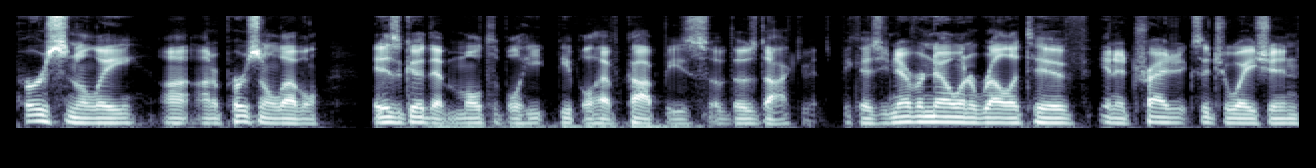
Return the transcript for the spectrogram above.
personally uh, on a personal level, it is good that multiple people have copies of those documents because you never know when a relative in a tragic situation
